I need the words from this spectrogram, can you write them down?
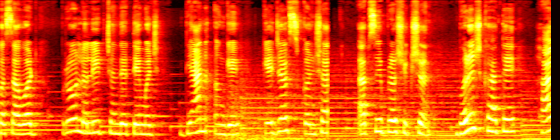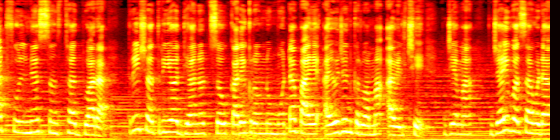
વસાવડ પ્રો લલિત ચંદે તેમજ ધ્યાન અંગે કેજલ કંશા આપશે પ્રશિક્ષણ. ભરૂચ ખાતે હાર્ટફુલનેસ સંસ્થા દ્વારા ત્રિક્ષત્રિય ધ્યાનોત્સવ કાર્યક્રમનું મોટા પાયે આયોજન કરવામાં આવેલ છે. જેમાં જય વસાવડા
